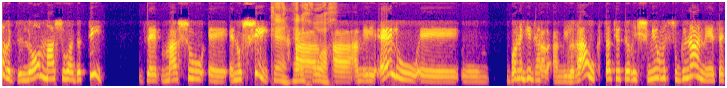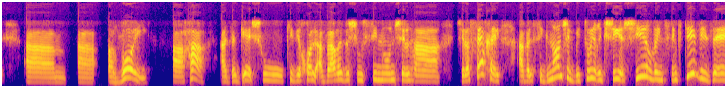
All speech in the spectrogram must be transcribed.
אומרת, זה לא משהו עדתי. זה משהו אה, אנושי. כן, הלך רוח. ה- המלעיל הוא, אה, הוא, בוא נגיד, ה- המלרע הוא קצת יותר רשמי ומסוגנן. איזה, ה- האבוי, ההה, הדגש הוא כביכול עבר איזשהו סינון של, ה, של השכל, אבל סגנון של ביטוי רגשי ישיר ואינסטינקטיבי זה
